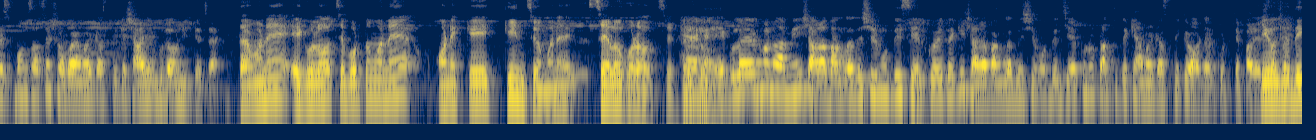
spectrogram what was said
রেসপন্স আছে সবাই আমার কাছ থেকে শাড়িগুলোও নিতে চায়। তার মানে এগুলো হচ্ছে বর্তমানে অনেকে কিনছে মানে সেলও করা হচ্ছে হ্যাঁ হ্যাঁ এগুলো এখন আমি সারা বাংলাদেশের মধ্যেই সেল করে থাকি সারা বাংলাদেশের মধ্যে যে কোনো প্রান্ত থেকে আমার কাছ থেকে অর্ডার করতে পারে কেউ যদি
